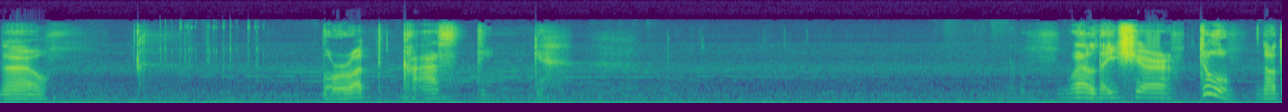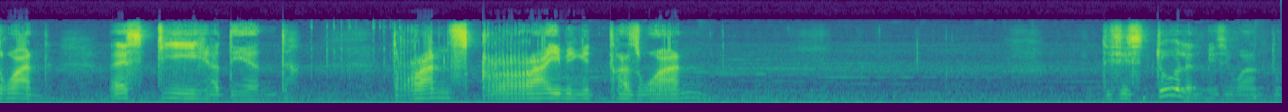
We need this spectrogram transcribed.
No. Broadcasting. Well, they share two, not one. ST at the end. Transcribing it has one. This is two. Let me see. One, two,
